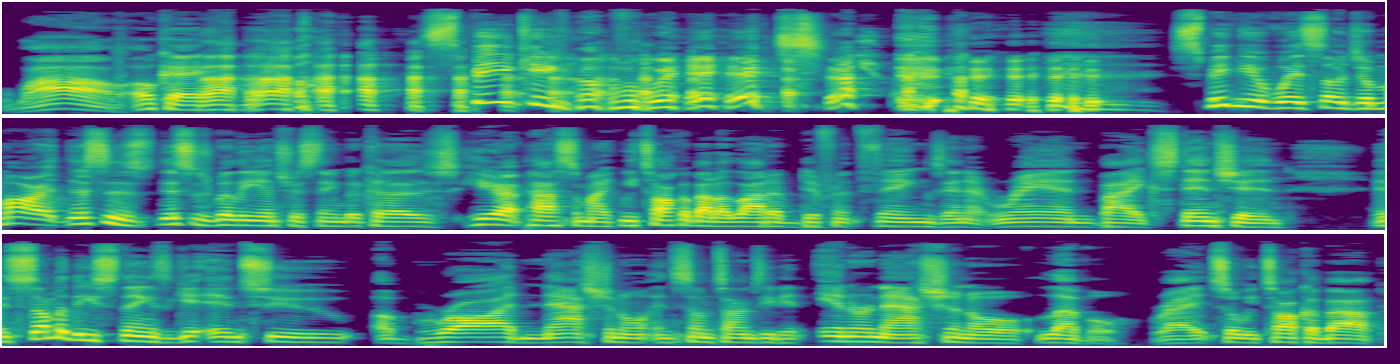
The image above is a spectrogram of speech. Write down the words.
Wow. Okay. Well, speaking of which, speaking of which, so Jemar, this is this is really interesting because here at Pass the Mic, we talk about a lot of different things, and it RAAN by extension. And some of these things get into a broad national and sometimes even international level, right? So we talk about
